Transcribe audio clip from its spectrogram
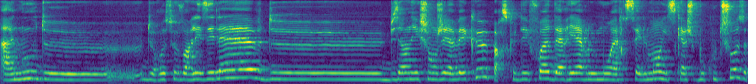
à nous de, recevoir les élèves, de bien échanger avec eux, parce que des fois, derrière le mot harcèlement, il se cache beaucoup de choses.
